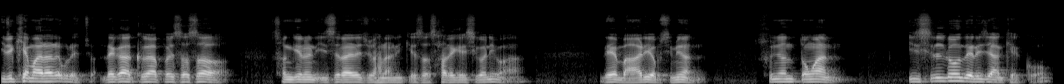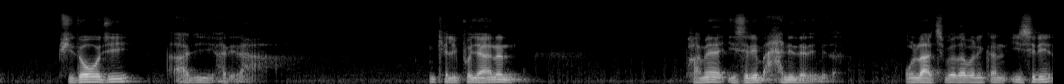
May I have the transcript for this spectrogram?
이렇게 말하라고 그랬죠. 내가 그 앞에 서서 섬기는 이스라엘의 주 하나님께서 살아계시거니와 내 말이 없으면 수년 동안 이슬도 내리지 않겠고 비도 오지 아니하리라. 캘리포니아는 밤에 이슬이 많이 내립니다. 오늘 아침에 오다 보니까 이슬이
